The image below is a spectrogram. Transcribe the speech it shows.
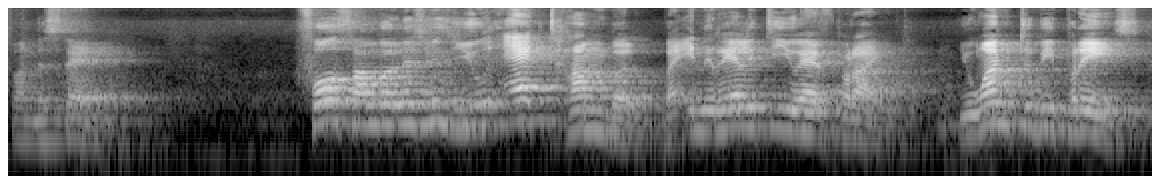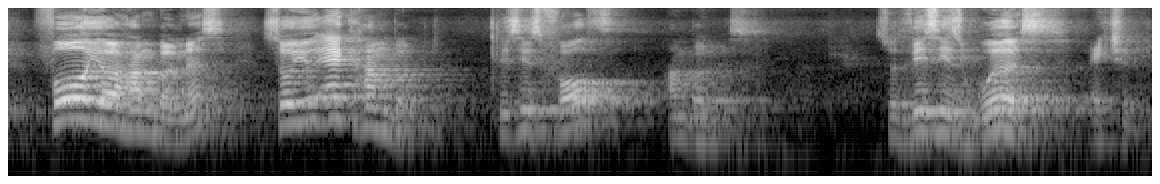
to understand. False humbleness means you act humble, but in reality you have pride. You want to be praised for your humbleness, so you act humble. This is false humbleness. So this is worse, actually.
